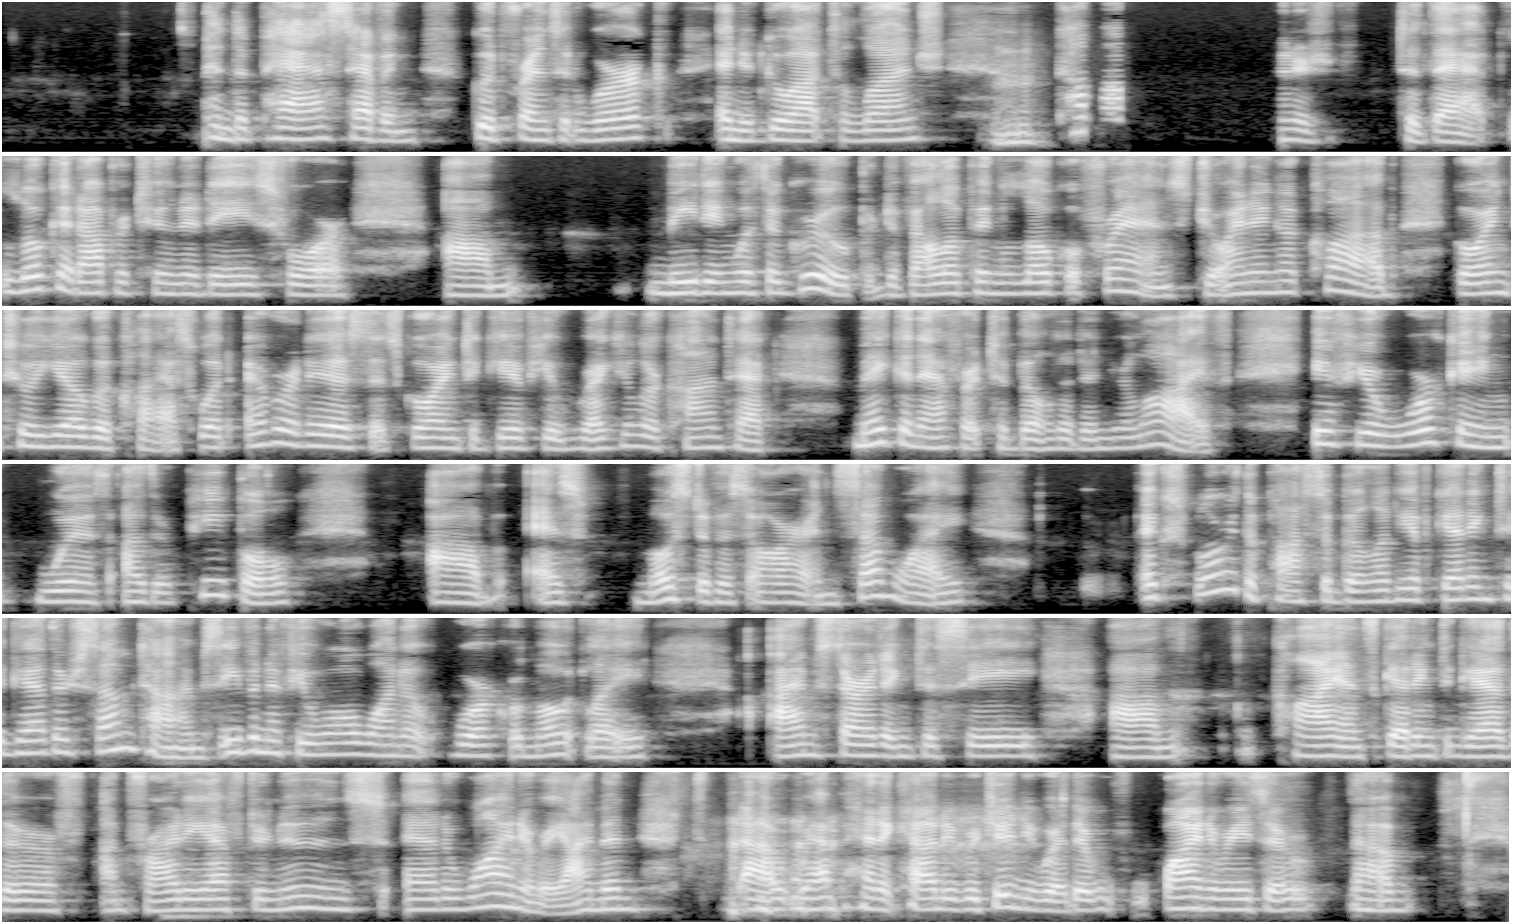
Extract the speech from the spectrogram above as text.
in the past having good friends at work and you'd go out to lunch, mm-hmm. come up to that. Look at opportunities for um, meeting with a group, developing local friends, joining a club, going to a yoga class, whatever it is that's going to give you regular contact, make an effort to build it in your life. If you're working with other people, um, as most of us are in some way, explore the possibility of getting together sometimes, even if you all want to work remotely. I'm starting to see um, clients getting together on Friday afternoons at a winery. I'm in uh, Rappahannock County, Virginia, where the wineries are um,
